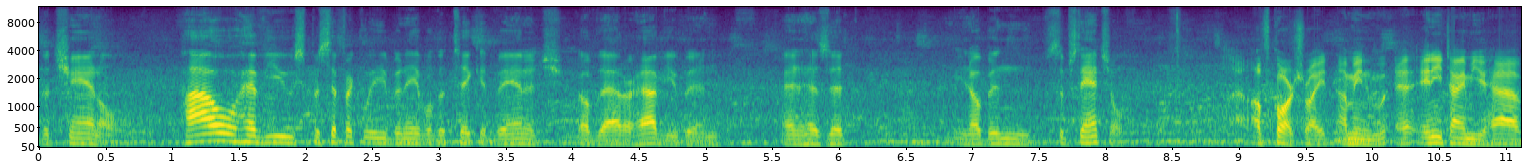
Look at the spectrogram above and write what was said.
the channel. How have you specifically been able to take advantage of that, or have you been, and has it you know, been substantial? Of course, right? I mean, anytime you have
